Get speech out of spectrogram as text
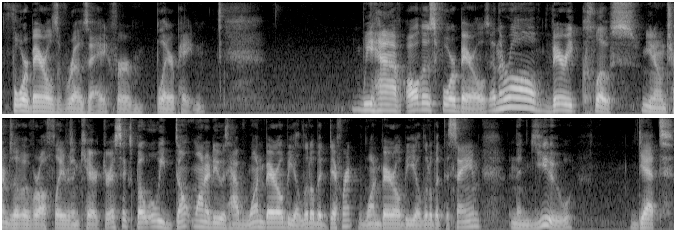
four barrels of rose for Blair Payton, we have all those four barrels, and they're all very close, you know, in terms of overall flavors and characteristics. But what we don't want to do is have one barrel be a little bit different, one barrel be a little bit the same, and then you get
